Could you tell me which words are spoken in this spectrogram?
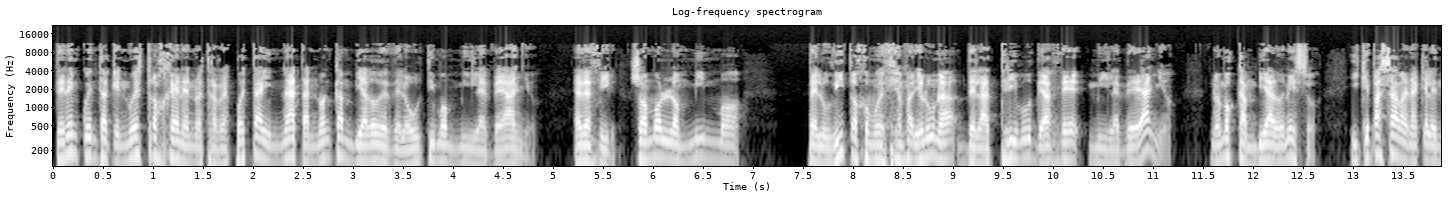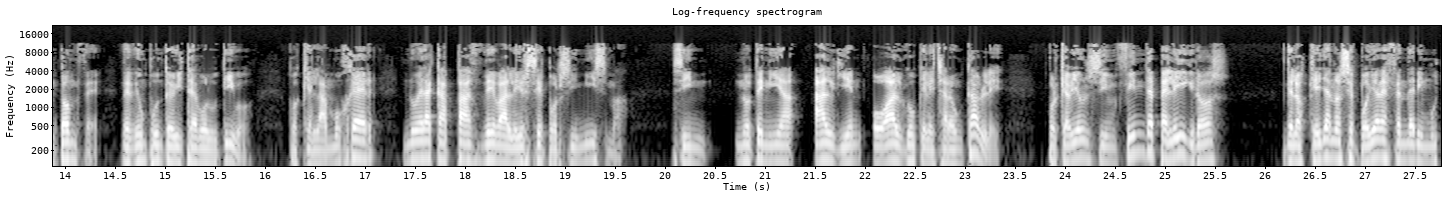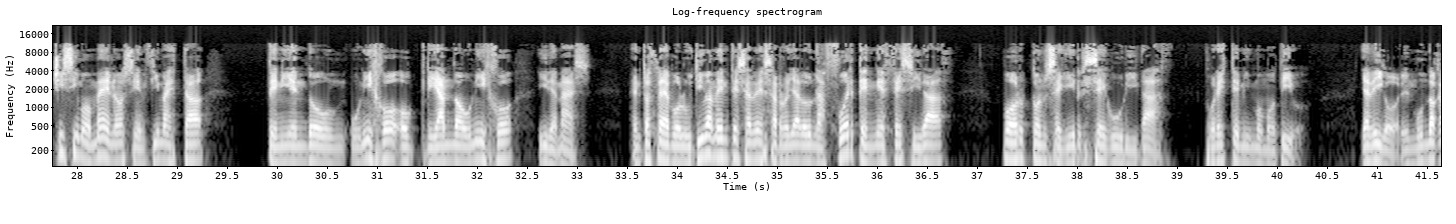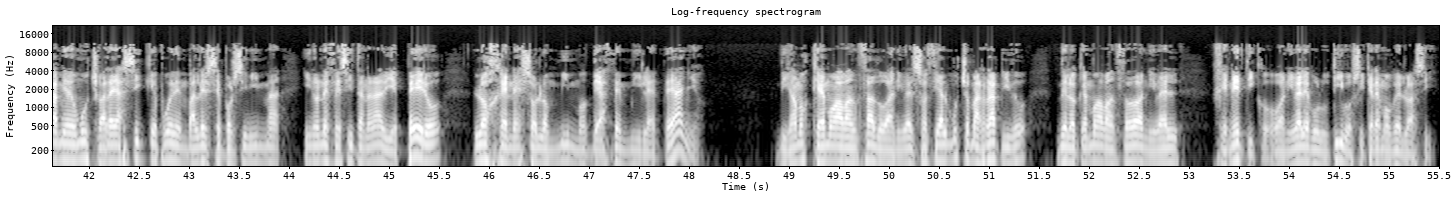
Ten en cuenta que nuestros genes, nuestras respuestas innatas no han cambiado desde los últimos miles de años. Es decir, somos los mismos peluditos, como decía Mario Luna, de la tribu de hace miles de años. No hemos cambiado en eso. ¿Y qué pasaba en aquel entonces, desde un punto de vista evolutivo? Pues que la mujer no era capaz de valerse por sí misma, si no tenía alguien o algo que le echara un cable, porque había un sinfín de peligros de los que ella no se podía defender y muchísimo menos si encima está teniendo un, un hijo o criando a un hijo y demás. Entonces evolutivamente se ha desarrollado una fuerte necesidad por conseguir seguridad, por este mismo motivo. Ya digo, el mundo ha cambiado mucho, ahora ya sí que pueden valerse por sí mismas y no necesitan a nadie, pero los genes son los mismos de hace miles de años. Digamos que hemos avanzado a nivel social mucho más rápido de lo que hemos avanzado a nivel genético o a nivel evolutivo, si queremos verlo así.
